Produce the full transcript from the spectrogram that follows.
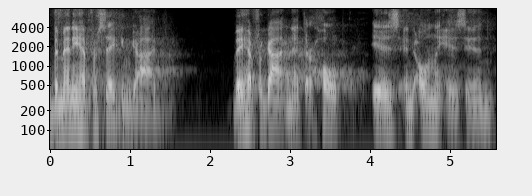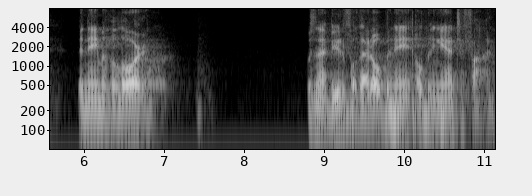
The many have forsaken God. They have forgotten that their hope is and only is in the name of the Lord. Wasn't that beautiful, that opening, opening antiphon?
